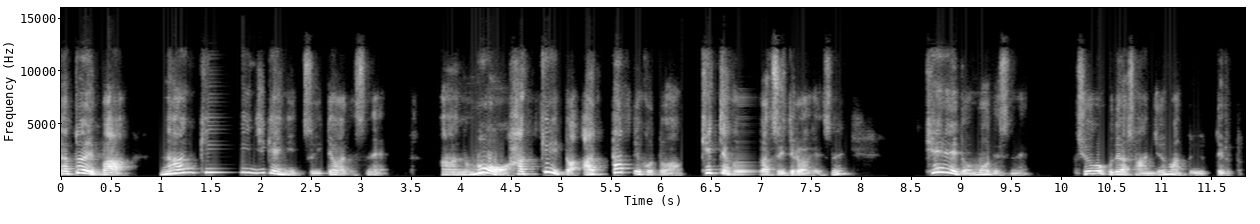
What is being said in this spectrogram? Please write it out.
例えば、南京事件についてはですね、あの、もうはっきりとあったっていうことは決着がついてるわけですね。けれどもですね、中国では30万と言ってると。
